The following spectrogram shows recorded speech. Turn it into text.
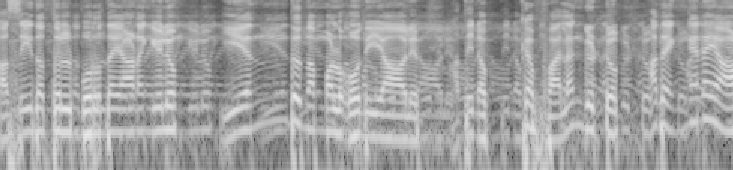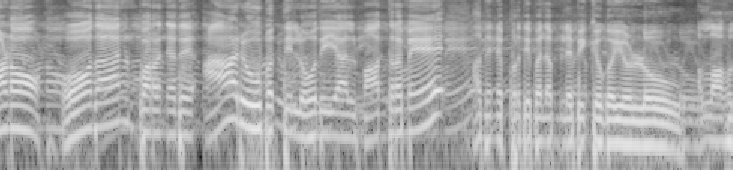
ഖസീദത്തുൽ ബുർദയാണെങ്കിലും എന്ത് നമ്മൾ ഓതിയാലും അതിനൊക്കെ ഫലം കിട്ടും. അതെങ്ങനെയാണോ ഓതാൻ പറഞ്ഞത് ആ രൂപത്തിൽ ഓതിയാൽ മാത്രമേ അതിന് പ്രതിഫലം ലഭിക്കുകയുള്ളൂ. അള്ളാഹു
